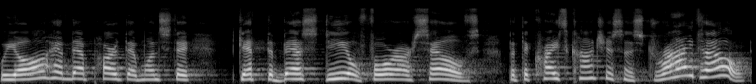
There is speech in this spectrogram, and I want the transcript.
We all have that part that wants to get the best deal for ourselves. But the Christ consciousness drives out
